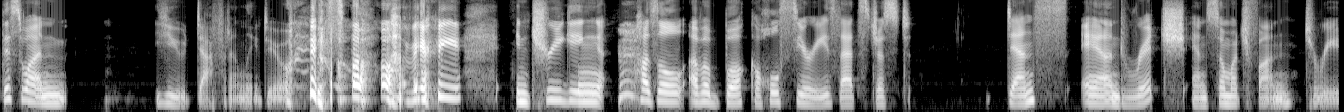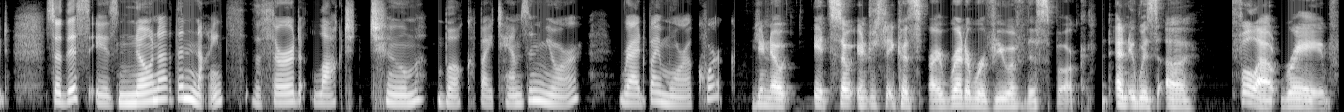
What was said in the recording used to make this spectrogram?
This one you definitely do. it's a very intriguing puzzle of a book, a whole series that's just dense and rich and so much fun to read. So this is Nona the Ninth, the third Locked Tomb book by Tamsin Muir, read by Moira Quirk. You know, it's so interesting because I read a review of this book and it was a full out rave.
